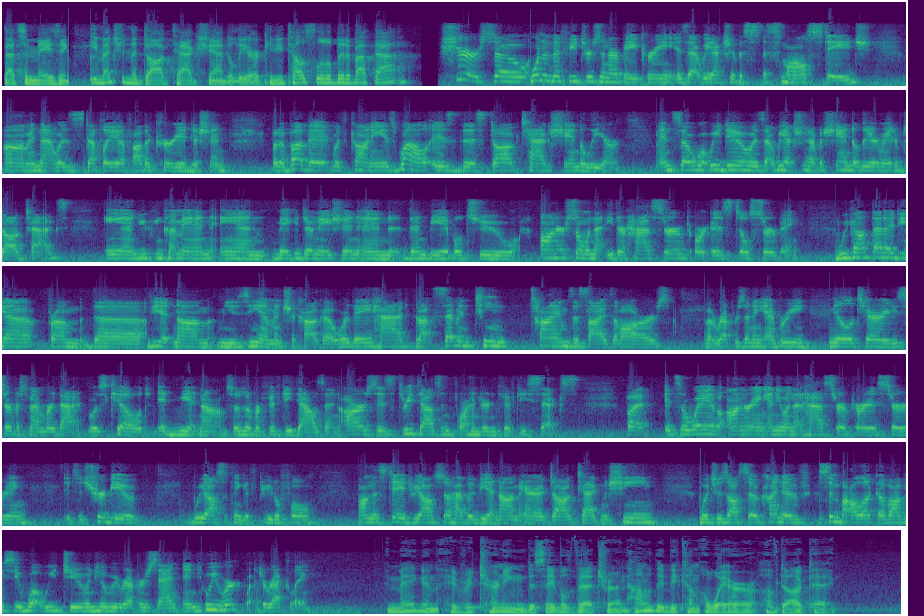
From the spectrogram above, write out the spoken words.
That's amazing. You mentioned the dog tag chandelier. Can you tell us a little bit about that? Sure. So, one of the features in our bakery is that we actually have a, a small stage, um, and that was definitely a Father Curry addition. But above it, with Connie as well, is this dog tag chandelier. And so, what we do is that we actually have a chandelier made of dog tags, and you can come in and make a donation and then be able to honor someone that either has served or is still serving. We got that idea from the Vietnam Museum in Chicago, where they had about 17 times the size of ours, but representing every military service member that was killed in Vietnam. So it was over 50,000. Ours is 3,456. But it's a way of honoring anyone that has served or is serving. It's a tribute. We also think it's beautiful. On the stage, we also have a Vietnam era dog tag machine which is also kind of symbolic of obviously what we do and who we represent and who we work with directly. Megan, a returning disabled veteran, how do they become aware of dog tag?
